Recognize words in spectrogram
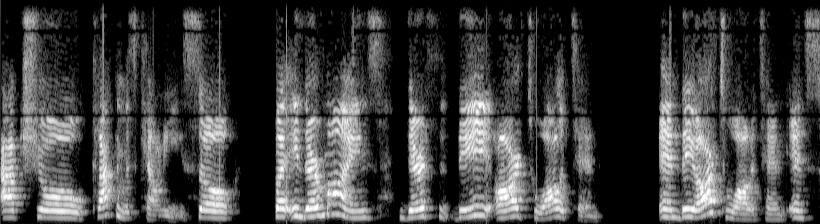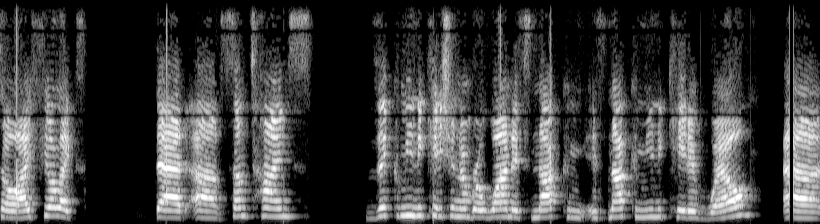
actual Clackamas County. So, but in their minds, they're they are Tualatin, and they are Tualatin, and so I feel like that uh, sometimes the communication number one is not it's not communicated well, uh,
